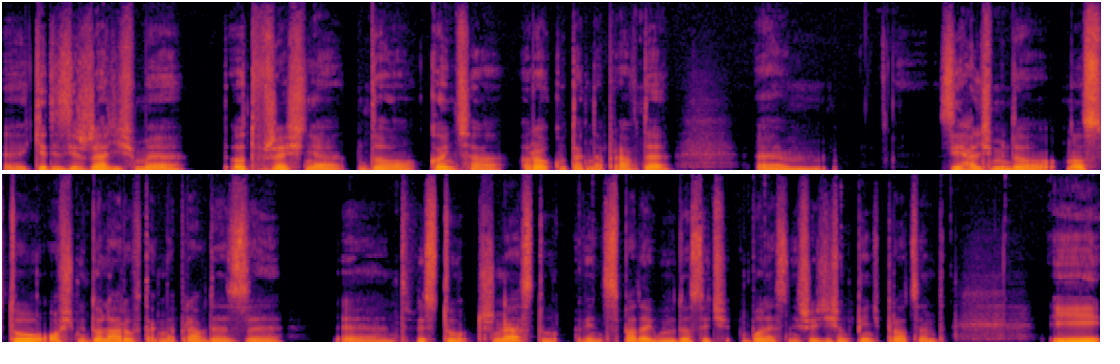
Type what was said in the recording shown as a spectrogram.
e, kiedy zjeżdżaliśmy od września do końca roku tak naprawdę, zjechaliśmy do no, 108 dolarów tak naprawdę z e, 313, więc spadek był dosyć bolesny, 65%. I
